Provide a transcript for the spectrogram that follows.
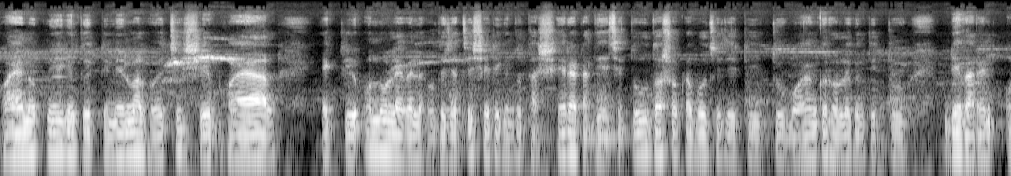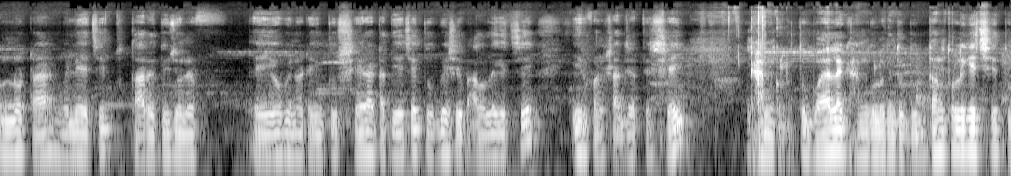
ভয়ানক নিয়ে কিন্তু একটি নির্মাণ হয়েছে, সে ভয়াল একটি অন্য লেভেলে হতে যাচ্ছে, সেটি কিন্তু তার সেরাটা দিয়েছে। তো দর্শকরা বলছে যে এটি একটু ভয়ঙ্কর হলে কিন্তু একটু ডিফারেন্ট অন্যটা মিলিয়েছে। তাদের দুজনের এই অভিনয়টা কিন্তু সেরাটা দিয়েছে। তো বেশি ভালো লেগেছে ইরফান সাজ্জাতের সেই গানগুলো। তো বয়ালের গানগুলো কিন্তু দুর্দান্ত লেগেছে। তো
